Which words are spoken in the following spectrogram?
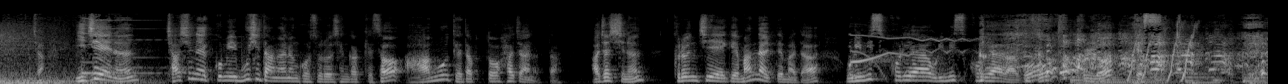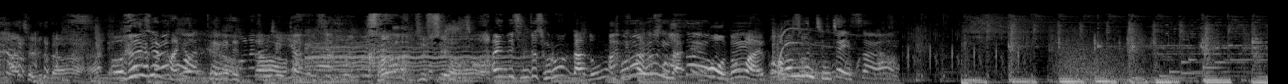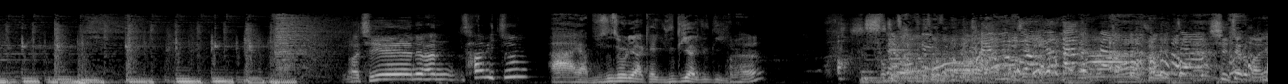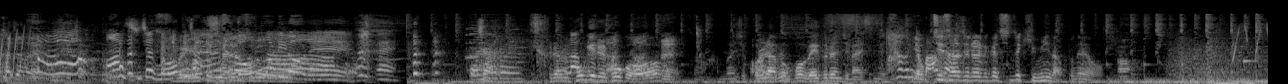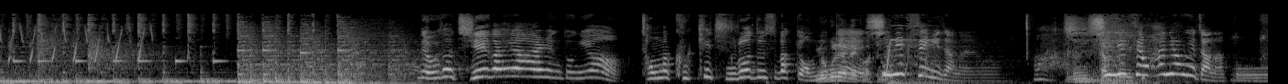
자, 이지혜는 자신의 꿈이 무시당하는 것으로 생각해서 아무 대답도 하지 않았다. 아저씨는 그런 지혜에게 만날 때마다 우리 미스 코리아, 우리 미스 코리아라고 불러댔습니다. 어, 현실 반영 되게 됐다. 아니 근데 진짜 저런 나 너무 저런 아저씨 나- 있어요. 어 너무 알것 같아. 그런 분 진짜 있어요. 아, 지혜는 한 3위쯤? 아, 야, 무슨 소리야. 걔 6이야, 6이. 그래? 실제로 많이 하잖아요. 아, 진짜 너무 자연스러워. 너무 리얼해. 자, 그럼 보기를 보고 네. 한 번씩 골라보고 왜 그런지 말씀해 주세요. 역지사지라니까 진짜 기분이 나쁘네요. 근데 여기서 지혜가 해야 할 행동이요. 정말 극히 줄어들 수밖에 없는 욕을 해야 게 될것 같아요. 신입생이잖아요. 신입생 환영회잖아 또.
